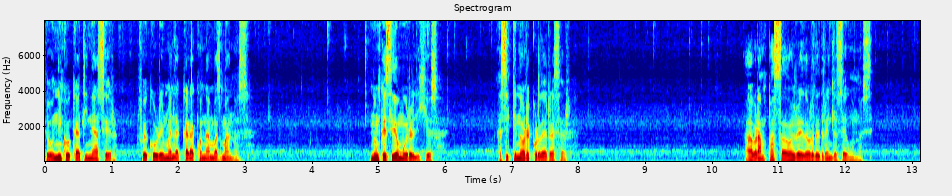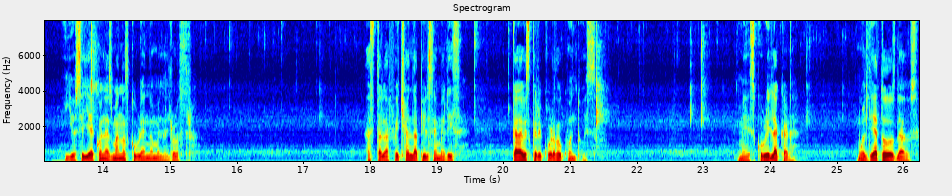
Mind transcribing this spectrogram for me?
Lo único que atiné a hacer fue cubrirme la cara con ambas manos. Nunca he sido muy religiosa, así que no recordé rezar. Habrán pasado alrededor de 30 segundos, y yo seguía con las manos cubriéndome el rostro. Hasta la fecha la piel se me eriza. Cada vez que recuerdo cuento eso. Me descubrí la cara. Volteé a todos lados,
